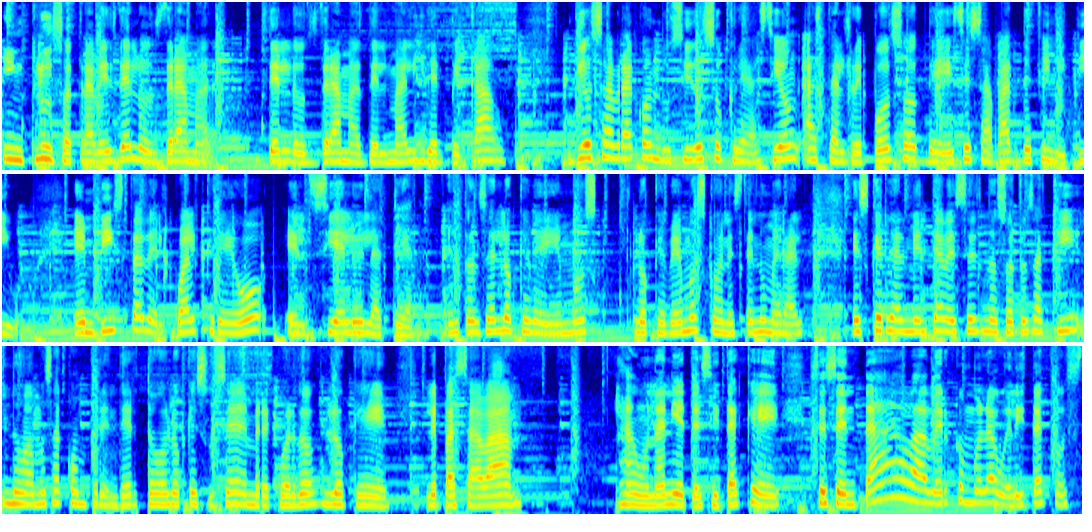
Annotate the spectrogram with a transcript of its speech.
incluso a través de los dramas, de los dramas del mal y del pecado, Dios habrá conducido su creación hasta el reposo de ese sabbat definitivo, en vista del cual creó el cielo y la tierra. Entonces lo que vemos, lo que vemos con este numeral es que realmente a veces nosotros aquí no vamos a comprender todo lo que sucede. Me recuerdo lo que le pasaba a una nietecita que se sentaba a ver cómo la abuelita cos-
